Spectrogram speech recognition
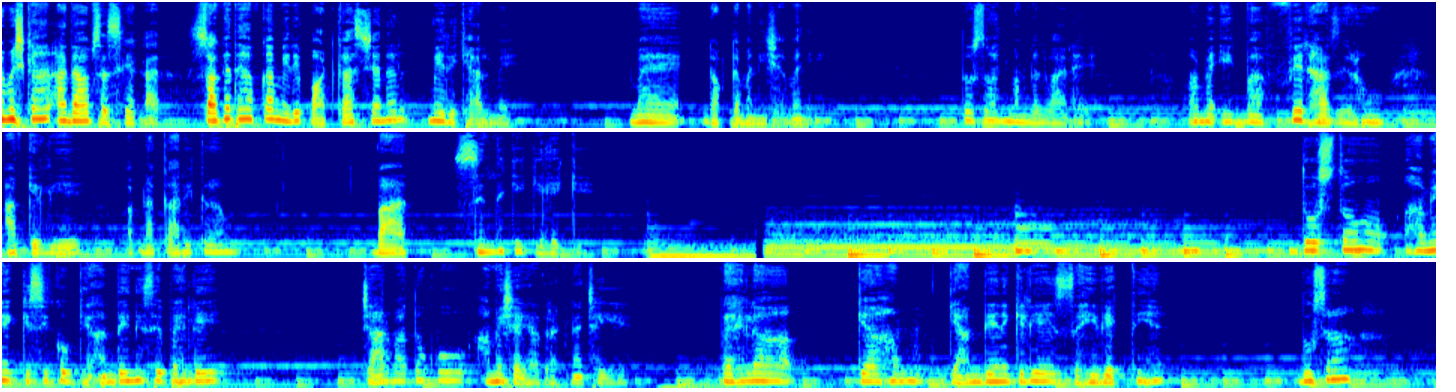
नमस्कार, आदाब, सत स्वागत है आपका मेरे पॉडकास्ट चैनल मेरे ख्याल में। मैं डॉक्टर मनीषा मनी। दोस्तों, आज मंगलवार है और मैं एक बार फिर हाजिर हूँ आपके लिए अपना कार्यक्रम, बात ज़िंदगी के लेके। दोस्तों, हमें किसी को ज्ञान देने से पहले चार बातों को हमेशा याद रखना चाहिए। पहला, क्या हम ज्ञान देने के लिए सही व्यक्ति हैं? दूसरा,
